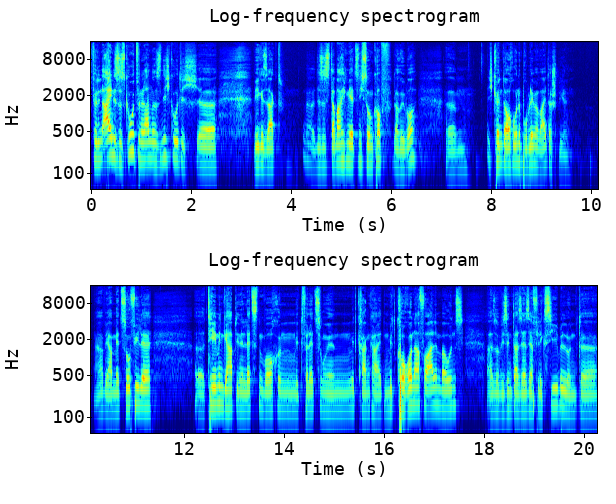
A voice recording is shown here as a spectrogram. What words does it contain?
für den einen ist es gut, für den anderen ist es nicht gut. Ich, äh, wie gesagt, das ist, da mache ich mir jetzt nicht so einen Kopf darüber. Ähm, ich könnte auch ohne Probleme weiterspielen. Ja, wir haben jetzt so viele äh, Themen gehabt in den letzten Wochen mit Verletzungen, mit Krankheiten, mit Corona vor allem bei uns. Also wir sind da sehr, sehr flexibel und äh, äh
